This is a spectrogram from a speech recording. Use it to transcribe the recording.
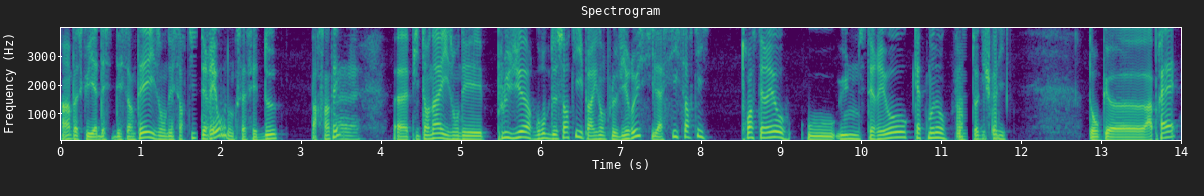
Hein, parce qu'il y a des, des synthés, ils ont des sorties stéréo, donc ça fait 2 par synthé. ouais, ouais. Puis t'en as, ils ont des plusieurs groupes de sorties. Par exemple, le virus, il a 6 sorties, 3 stéréo ou une stéréo, 4 mono. Enfin, c'est toi qui choisis. Donc après,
